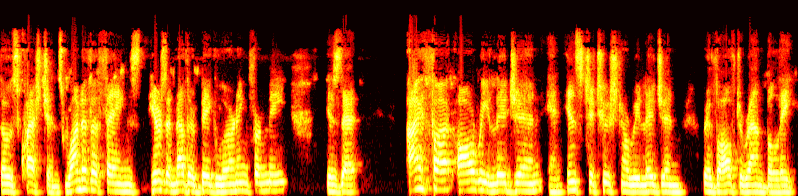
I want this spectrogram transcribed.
those questions. One of the things, here's another big learning for me, is that I thought all religion and institutional religion revolved around belief.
